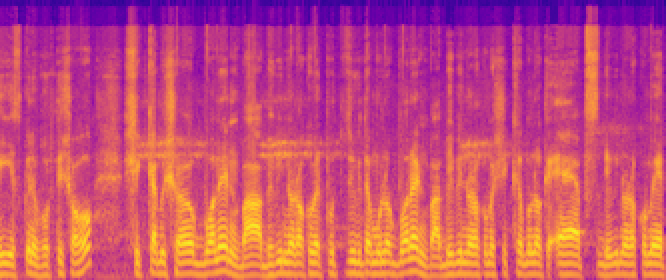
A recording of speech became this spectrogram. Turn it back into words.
এই স্কুলে ভর্তি সহ শিক্ষা বিষয়ক বলেন বা বিভিন্ন রকমের প্রতিযোগিতামূলক বলেন বা বিভিন্ন রকমের শিক্ষামূলক অ্যাপস বিভিন্ন রকমের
